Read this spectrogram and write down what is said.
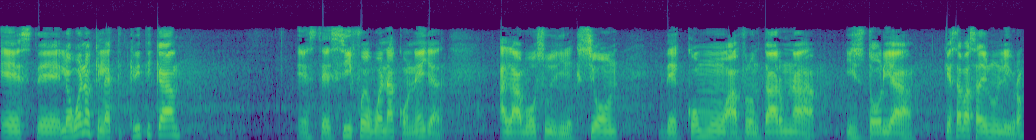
Este, lo bueno que la crítica este sí fue buena con ella. Alabó su dirección de cómo afrontar una historia que está basada en un libro.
